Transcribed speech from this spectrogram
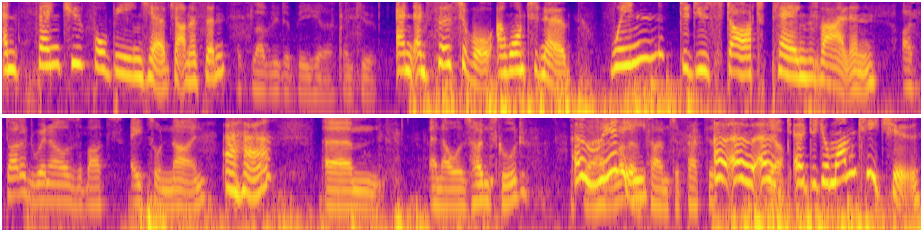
and thank you for being here, Jonathan. It's lovely to be here. Thank you. And, and first of all, I want to know, when did you start playing the violin? I started when I was about eight or nine, Uh-huh. um, and I was homeschooled. Oh, so I had a lot really? of time to practice. Oh, oh, oh, Yeah. oh, did your mom teach you?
